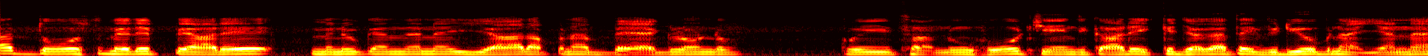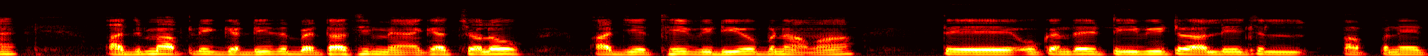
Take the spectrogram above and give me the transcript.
ਆ ਦੋਸਤ ਮੇਰੇ ਪਿਆਰੇ, ਮੈਨੂੰ ਕਹਿੰਦੇ ਨੇ, ਯਾਰ, ਆਪਣਾ ਬੈਕਗ੍ਰਾਉਂਡ ਕੋਈ ਸਾਨੂੰ ਹੋਰ ਚੇਂਜ ਕਰ, ਇੱਕ ਜਗ੍ਹਾ ਤੇ ਵੀਡੀਓ ਬਣਾਈ ਜਾਂਦਾ ਅੱਜ ਮੈਂ ਆਪਣੀ ਗੱਡੀ ਤੇ ਬੈਠਾ ਸੀ, ਮੈਂ ਕਿਹਾ, ਚਲੋ, ਅੱਜ ਇੱਥੇ ਵੀਡੀਓ ਬਣਾਵਾਂ। ਤੇ ਉਹ ਕਹਿੰਦੇ ਟੀਵੀ ਟਰਾਲੀ ਚ ਲ- ਆਪਣੇ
